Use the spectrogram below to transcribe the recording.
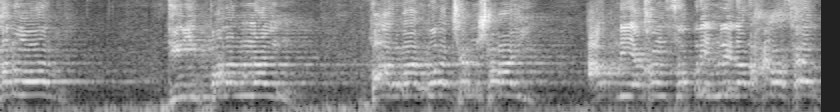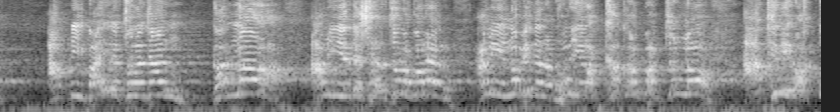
সানোয়ার তিনি পালান নাই, বারবার বলেছেন সবাই, আপনি এখন সুপ্রিম লিডার হামাসের, আপনি বাইরে চলে যান। কারণ আমি এদেশের জনগণের, আমি নবীদের ভূমি রক্ষা করবার জন্য আখিরি রক্ত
